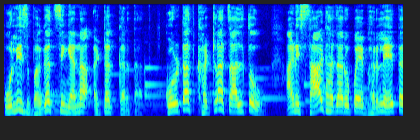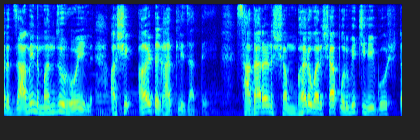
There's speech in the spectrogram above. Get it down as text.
पोलीस भगतसिंग यांना अटक करतात. कोर्टात खटला चालतो आणि साठ हजार रुपये भरले तर जामीन मंजूर होईल अशी अट घातली जाते. साधारण शंभर वर्षापूर्वीची ही गोष्ट.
